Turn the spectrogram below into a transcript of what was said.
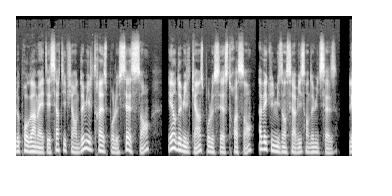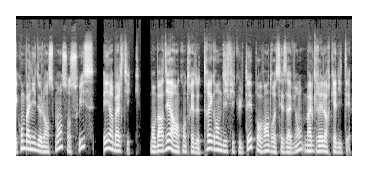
le programme a été certifié en 2013 pour le CS100 et en 2015 pour le CS300, avec une mise en service en 2016. Les compagnies de lancement sont Swiss et Air Baltic. Bombardier a rencontré de très grandes difficultés pour vendre ses avions malgré leur qualité.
